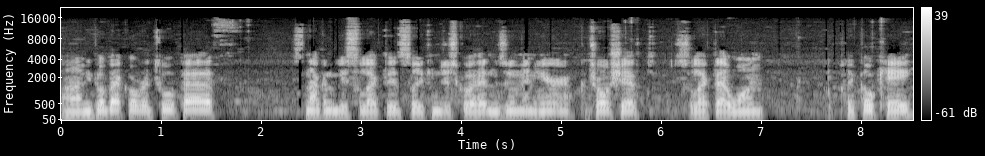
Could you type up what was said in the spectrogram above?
Um, you go back over to toolpath, it's not going to be selected, so you can just go ahead and zoom in here, control shift, select that one, click OK,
